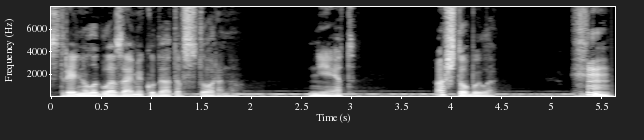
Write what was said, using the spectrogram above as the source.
стрельнула глазами куда-то в сторону. «Нет». «А что было?» «Хм,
